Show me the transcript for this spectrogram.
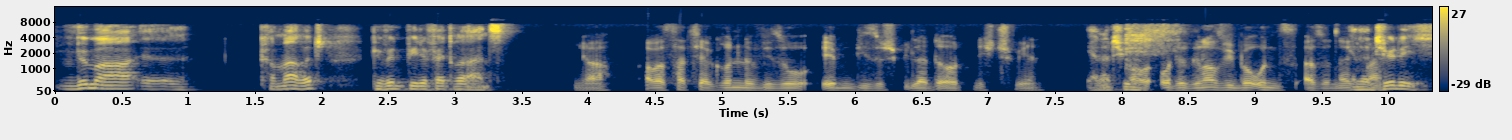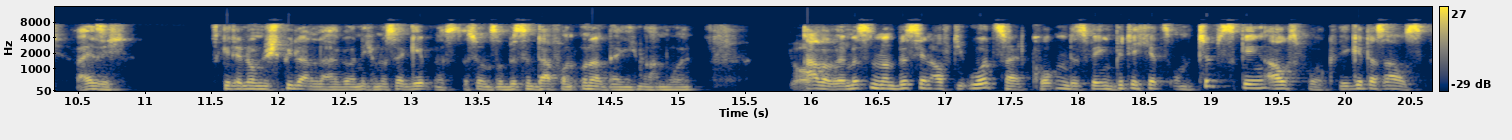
Wimmer äh, Kramaric, gewinnt Bielefeld 3-1. Ja, aber es hat ja Gründe, wieso eben diese Spieler dort nicht spielen. Ja, natürlich. Oder genauso wie bei uns. Also, ne, ja, natürlich, weiß ich. Es geht ja nur um die Spielanlage und nicht um das Ergebnis, dass wir uns so ein bisschen davon unabhängig machen wollen. Ja. Aber wir müssen noch ein bisschen auf die Uhrzeit gucken, deswegen bitte ich jetzt um Tipps gegen Augsburg. Wie geht das aus?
